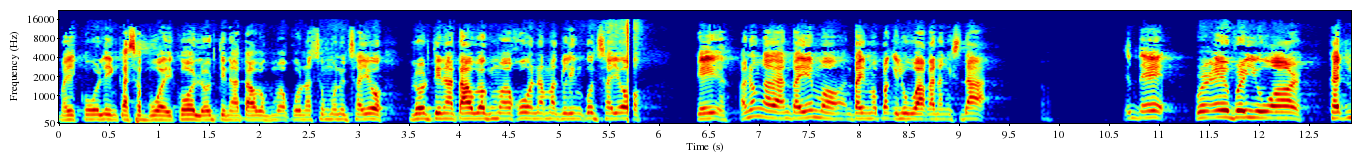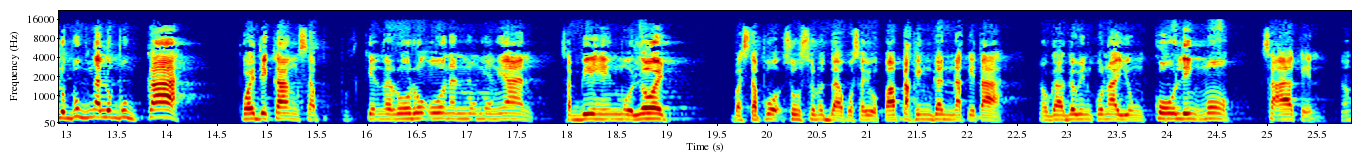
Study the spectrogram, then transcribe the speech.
may calling ka sa buhay ko. Lord, tinatawag mo ako na sumunod sa iyo. Lord, tinatawag mo ako na maglingkod sa iyo. Okay? Anong nga antayin mo? Antayin mo pang iluwa ka ng isda. Hindi. Wherever you are, kahit lubog na lubog ka, pwede kang sa kinaroroonan mo mong yan, sabihin mo, Lord, basta po, susunod ako sa iyo. Papakinggan na kita. No, gagawin ko na yung calling mo sa akin. No?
